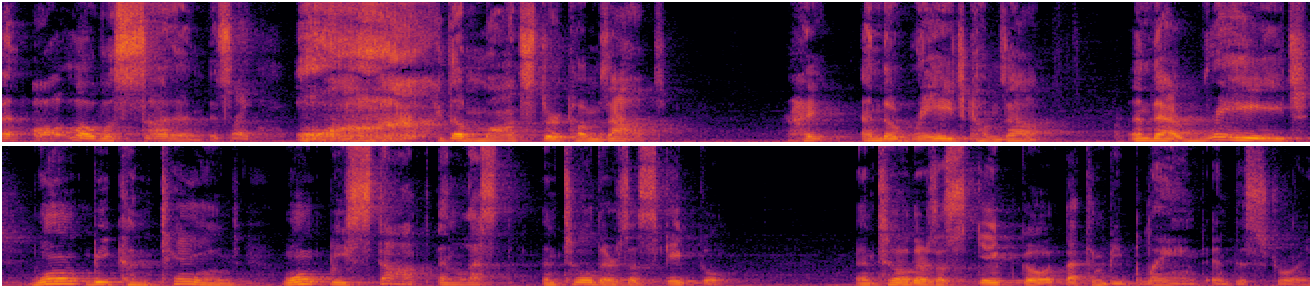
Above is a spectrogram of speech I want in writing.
And all of a sudden it's like the monster comes out right? And the rage comes out. And that rage won't be contained won't be stopped unless until there's a scapegoat. Until there's a scapegoat that can be blamed and destroyed.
